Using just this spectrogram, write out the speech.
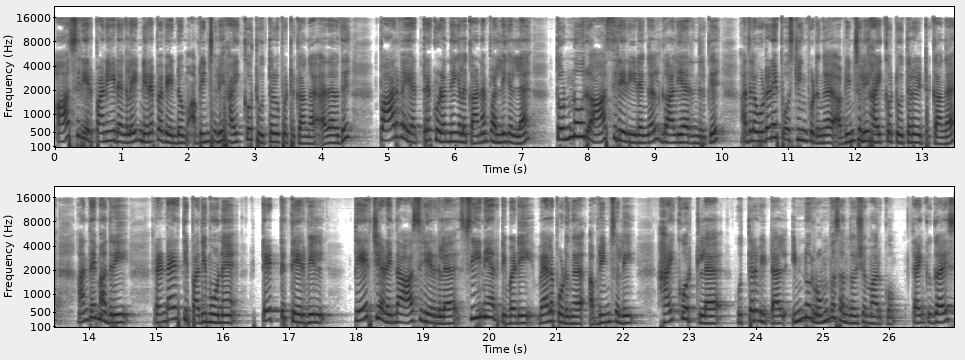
ஆசிரியர் பணியிடங்களை நிரப்ப வேண்டும் அப்படின்னு சொல்லி ஹைகோர்ட் உத்தரவு போட்டிருக்காங்க. அதாவது பார்வையற்ற குழந்தைகளுக்கான பள்ளிகளில் தொண்ணூறு ஆசிரியர் இடங்கள் காலியாக இருந்திருக்கு. அதில் உடனே போஸ்டிங் கொடுங்க அப்படின்னு சொல்லி ஹைகோர்ட் உத்தரவிட்டிருக்காங்க. அதே மாதிரி ரெண்டாயிரத்தி பதிமூணு டெட்டு தேர்வில் தேர்ச்சி அடைந்த ஆசிரியர்களை சீனியாரிட்டி படி வேலை போடுங்க அப்படின்னு சொல்லி ஹைகோர்ட்டில் உத்தரவிட்டால் இன்னும் ரொம்ப சந்தோஷமாக இருக்கும். தேங்க்யூ கைஸ்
